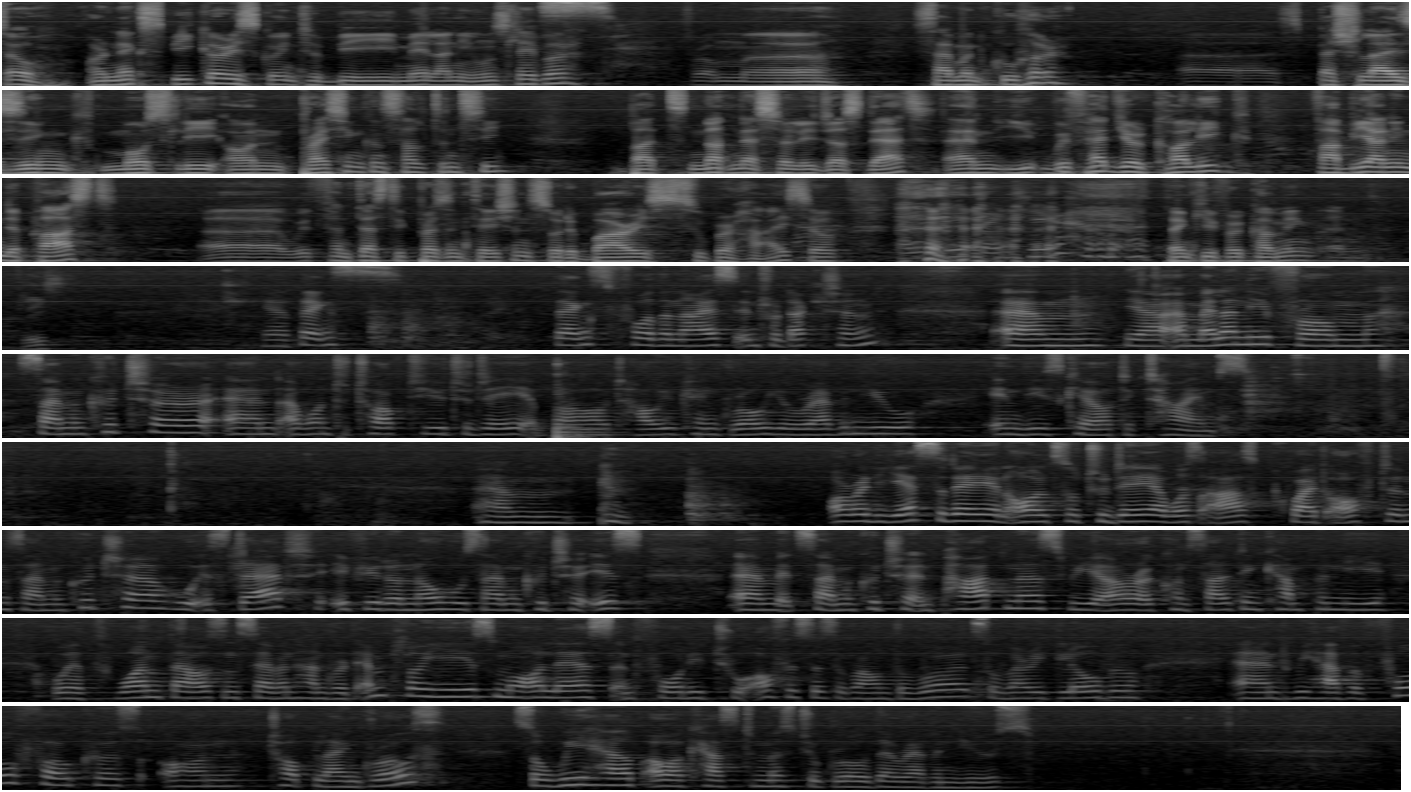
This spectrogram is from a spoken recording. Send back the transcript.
So our next speaker is going to be Melanie Unsleber Yes. from uh, Simon Kucher, uh, specializing mostly on pricing consultancy, but not necessarily just that. And you, we've had your colleague Fabian in the past uh, with fantastic presentations, so the bar is super high. So Thank you, thank you. thank you for coming, and please. yeah, thanks. Thanks for the nice introduction. Um, yeah, I'm Melanie from Simon Kucher, and I want to talk to you today about how you can grow your revenue in these chaotic times. Um, already yesterday and also today, I was asked quite often, Simon Kucher, who is that? If you don't know who Simon Kucher is, um, it's Simon Kucher and Partners. We are a consulting company with 1,700 employees, more or less, and 42 offices around the world, so very global. And we have a full focus on top line growth. So we help our customers to grow their revenues.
